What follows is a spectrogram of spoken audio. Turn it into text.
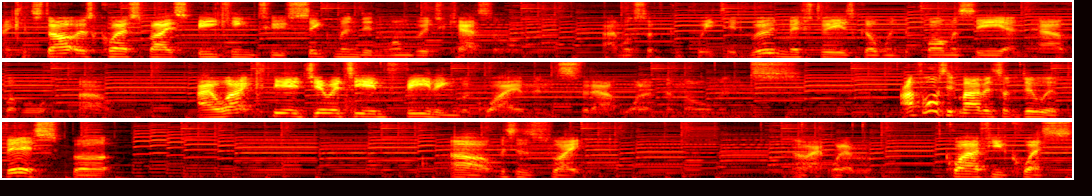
I can start this quest by speaking to Sigmund in Lumbridge Castle. I must have completed Rune Mysteries, Goblin Diplomacy, and have level... Oh. I lack the agility and feeding requirements for that one at the moment. I thought it might have something to do with this, but... Oh, this is like... Alright, whatever. Quite a few quests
